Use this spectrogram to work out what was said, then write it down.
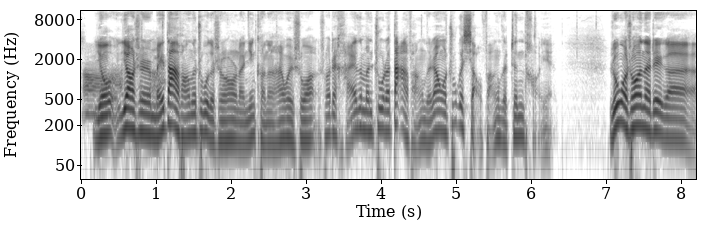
哦有要是没大房子住的时候呢，您可能还会说说这孩子们住着大房子，让我住个小房子真讨厌。如果说呢，这个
